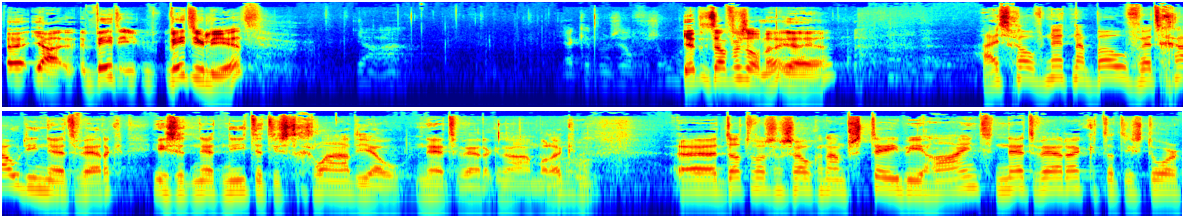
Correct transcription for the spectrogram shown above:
Uh, ja, weten, weten jullie het? Ja. ja. Ik heb hem zelf verzonnen. Je hebt het zelf verzonnen, ja, ja. Hij schoof net naar boven. Het Gaudi-netwerk is het net niet. Het is het Gladio-netwerk namelijk. Oh. Uh, dat was een zogenaamd Stay Behind-netwerk. Dat is door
